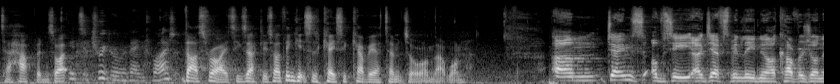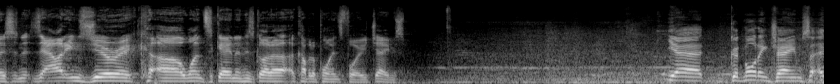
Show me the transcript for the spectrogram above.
to happen. So I, it's a trigger event, right? That's right, exactly. So I think it's a case of caveat emptor on that one. Um, James, obviously, uh, Geoff's been leading our coverage on this and it's out in Zurich uh, once again and has got a, a couple of points for you. James. Yeah, good morning, James. Uh,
